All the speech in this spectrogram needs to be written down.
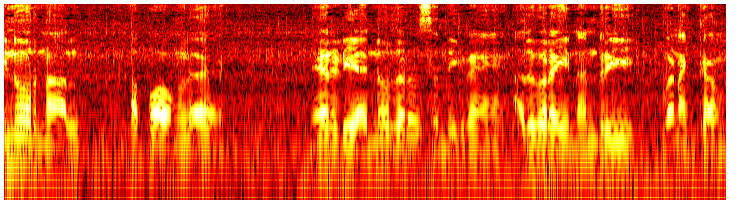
இன்னொரு நாள் அப்போ அவங்கள நேரடியாக இன்னொரு தடவை சந்திக்கிறேன். அதுவரை நன்றி வணக்கம்.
